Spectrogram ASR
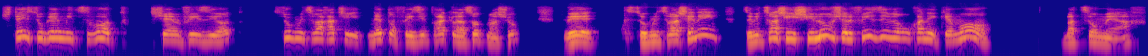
שתי סוגי מצוות שהן פיזיות, סוג מצווה אחת שהיא נטו פיזית, רק לעשות משהו, וסוג מצווה שני, זה מצווה שהיא שילוב של פיזי ורוחני, כמו בצומח,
